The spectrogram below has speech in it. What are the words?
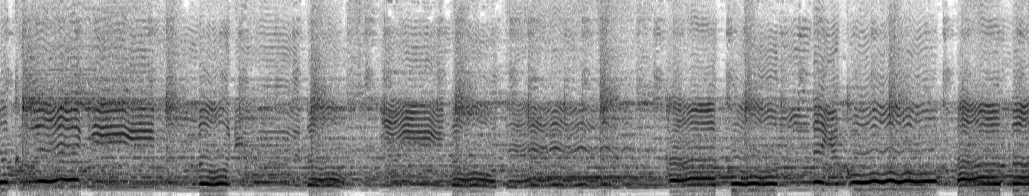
運んで行こう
